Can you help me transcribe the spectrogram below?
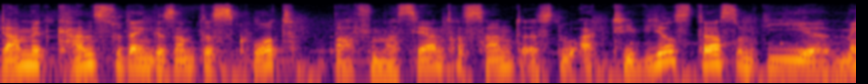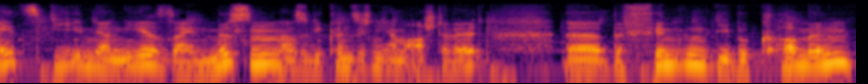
Damit kannst du dein gesamtes Squad buffen, was sehr interessant ist. Du aktivierst das und die Mates, die in der Nähe sein müssen, also die können sich nicht am Arsch der Welt äh, befinden, die bekommen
